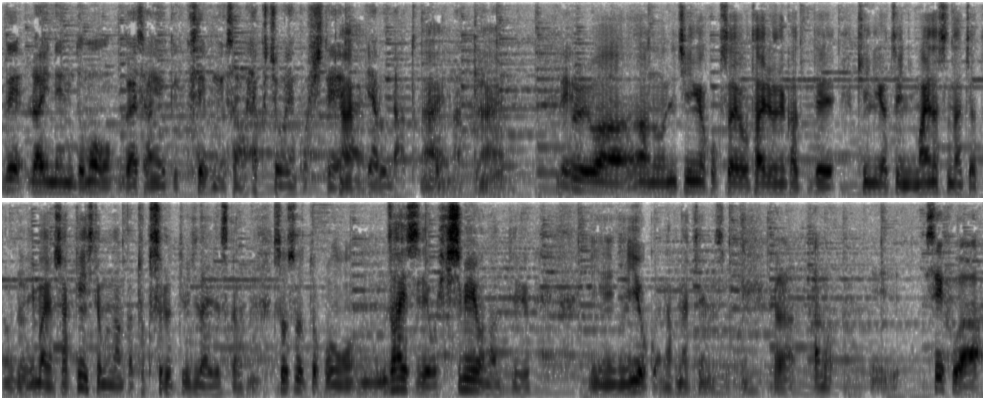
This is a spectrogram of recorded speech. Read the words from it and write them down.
で来年度も概算要求政府の予算を100兆円越してはい。やるんだと、はいこうなっている、はい。でそれはあの日銀が国債を大量に買って金利がついにマイナスになっちゃったので、今や借金してもなんか得するっていう時代ですから、そうするとこの財政を引き締めようなんていうえー意欲がなくなっちゃいますよね。だからあの、えー政府は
